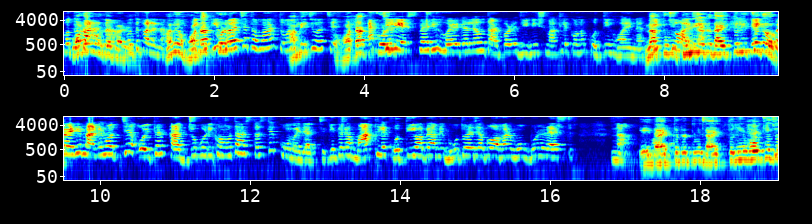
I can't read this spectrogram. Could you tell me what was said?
হতে পরেও হতে পারে। হতে পারে না। আমি হঠাৎ করে হয়েছে তোমার? তোমার কিছু হয়েছে? হঠাৎ করে অ্যাকচুয়ালি এক্সপায়ারি হয়ে গেলেও তারপরে জিনিস মাখলে কোনো ক্ষতি হয় না না, তুমি এটা দায়িত্ব নিচ্ছ তো? এক্সপায়ারি মানে হচ্ছে ওইটার কার্যকরী ক্ষমতা আস্তে আস্তে কমে যাচ্ছে। কিন্তু এটা মাখলে ক্ষতি হবে আমি ভূত হয়ে যাব আমার মুখ ভরে র্যাশ না এই দায়িত্বটা তুমি দায়িত্ব নিয়ে হ্যাঁ, বলছো তো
